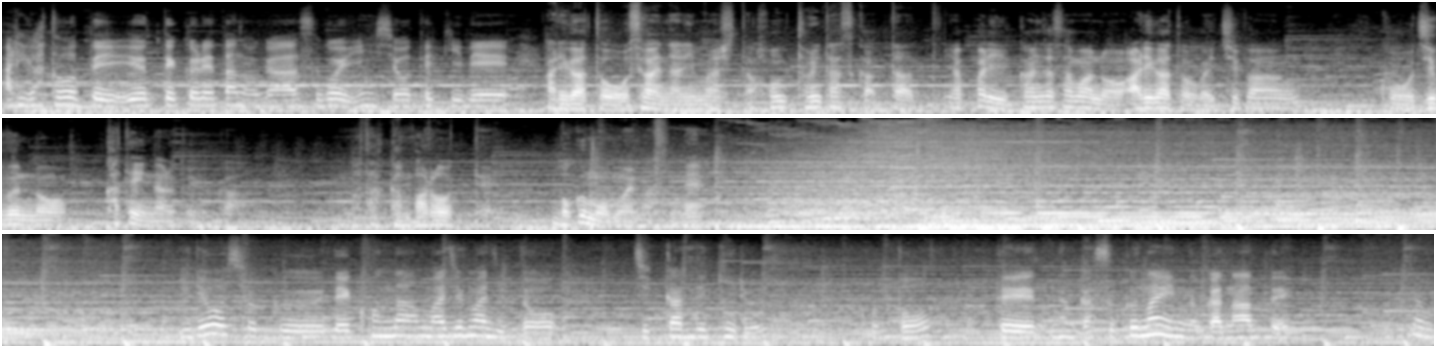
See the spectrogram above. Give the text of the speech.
ありがとうって言ってくれたのがすごい印象的で。ありがとうお世話になりました。本当に助かった。やっぱり患者様のありがとうが一番こう自分の糧になるというかまた頑張ろうって僕も思いますね。医療職でこんなまじまじと実感できることってなんか少ないのかなって。でも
